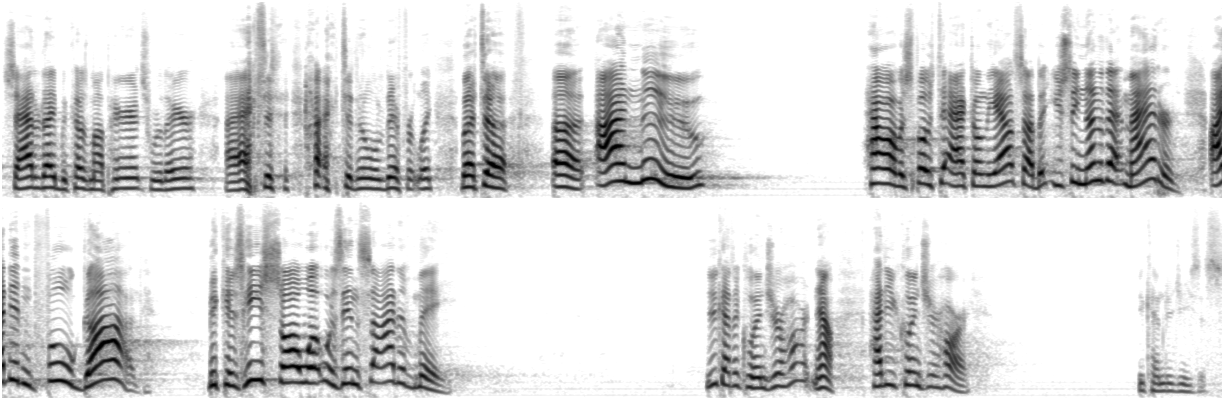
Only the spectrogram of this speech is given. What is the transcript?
Saturday, because my parents were there, I acted, I acted a little differently. But uh, uh, I knew how I was supposed to act on the outside. But you see, none of that mattered. I didn't fool God because He saw what was inside of me. You've got to cleanse your heart. Now, how do you cleanse your heart? You come to Jesus.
